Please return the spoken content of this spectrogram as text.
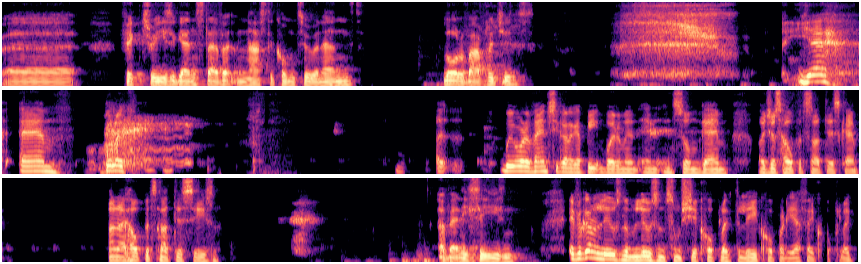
uh, victories against Everton has to come to an end. Law of averages. Yeah, um, but like uh, we were eventually going to get beaten by them in, in, in some game. I just hope it's not this game and I hope it's not this season. Of any season. If you're going to lose them, losing some shit cup like the League Cup or the FA Cup, like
